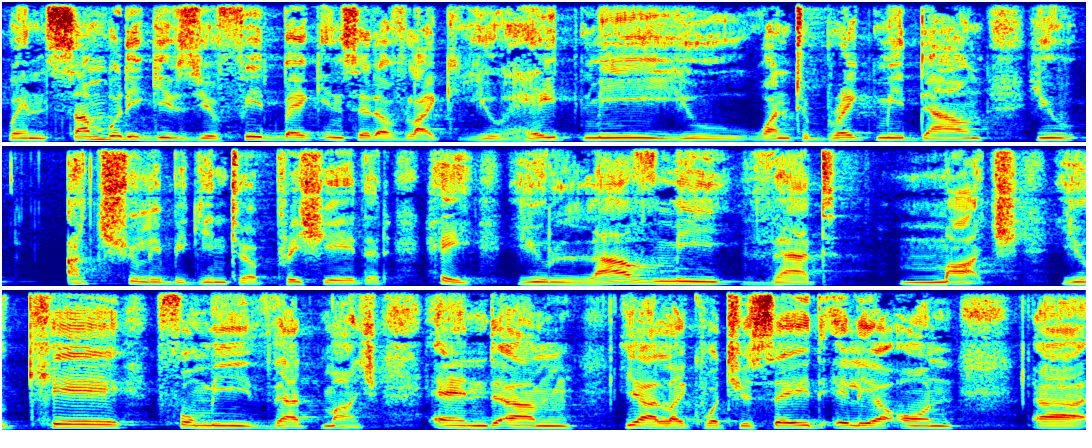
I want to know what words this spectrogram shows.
When somebody gives you feedback, instead of like, you hate me, you want to break me down, you actually begin to appreciate that, hey, you love me that much. You care for me that much. And um, yeah, like what you said earlier on, uh,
